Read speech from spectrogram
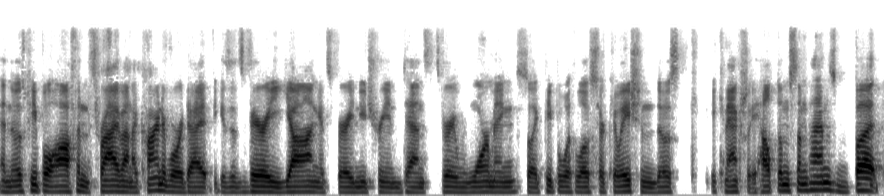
And those people often thrive on a carnivore diet because it's very yang, it's very nutrient dense, it's very warming. So like people with low circulation, those it can actually help them sometimes. But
